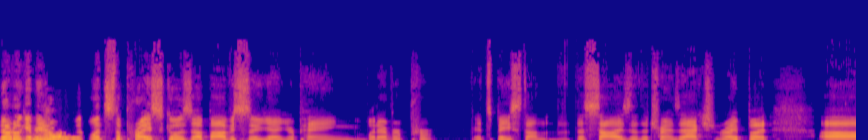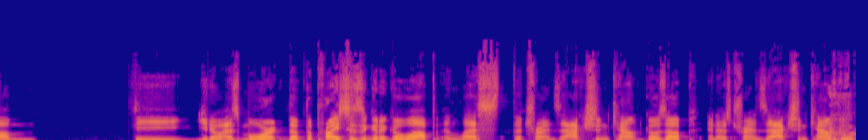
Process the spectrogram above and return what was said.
No don't get me now, wrong once the price goes up obviously yeah you're paying whatever per it's based on the size of the transaction right but um, the you know as more the, the price isn't going to go up unless the transaction count goes up and as transaction count goes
